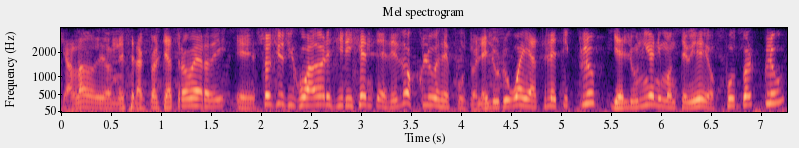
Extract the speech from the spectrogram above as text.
que al lado de donde es el actual Teatro Verde, eh, socios y jugadores dirigentes de dos clubes de fútbol, el Uruguay Athletic Club y el Unión y Montevideo Fútbol Club,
